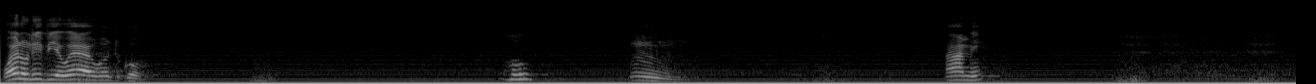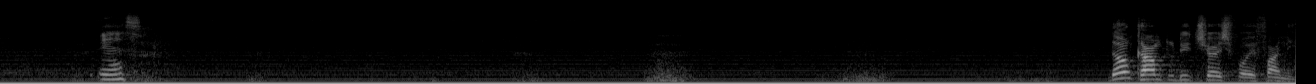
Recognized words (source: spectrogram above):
When you leave here, where are you going to go? home Hmm. Army? yes Don't come to this church for a funny.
